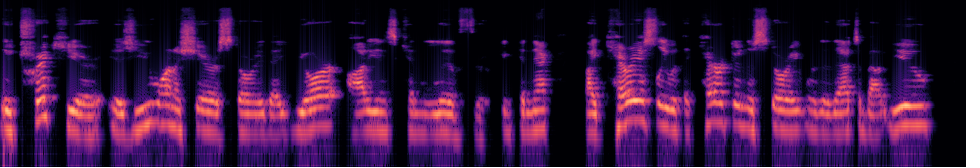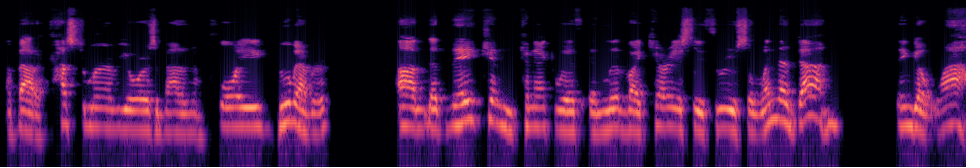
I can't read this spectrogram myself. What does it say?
the trick here is you want to share a story that your audience can live through, can connect vicariously with the character in the story, whether that's about you, about a customer of yours, about an employee, whomever, um, that they can connect with and live vicariously through. So when they're done, they can go, wow,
